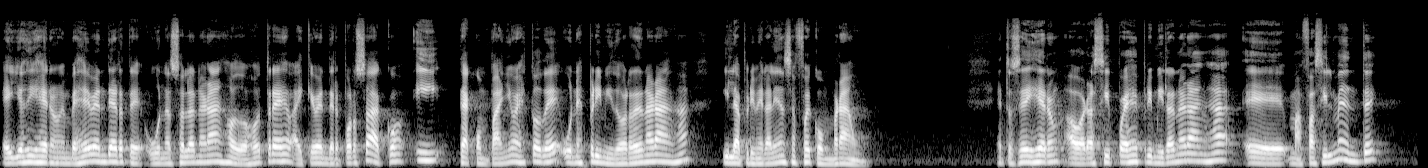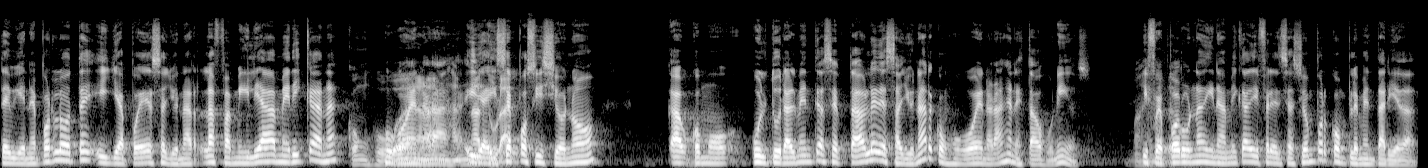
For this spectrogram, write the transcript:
ellos dijeron, en vez de venderte una sola naranja o dos o tres, hay que vender por saco y te acompaño esto de un exprimidor de naranja y la primera alianza fue con Brown. Entonces dijeron, ahora sí puedes exprimir la naranja eh, más fácilmente, te viene por lote y ya puedes desayunar la familia americana Con jugo de naranja Y de ahí se posicionó ah, como culturalmente aceptable desayunar con jugo de naranja en Estados Unidos. Y fue por una dinámica de diferenciación por complementariedad.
